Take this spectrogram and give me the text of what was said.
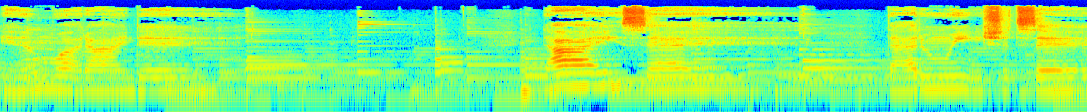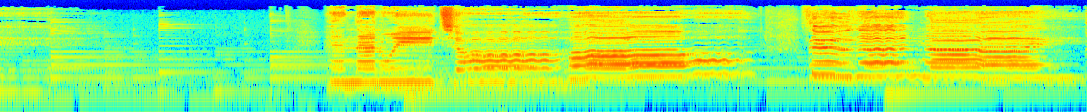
him what I did. And I said that we should say. And then we talked through the night.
